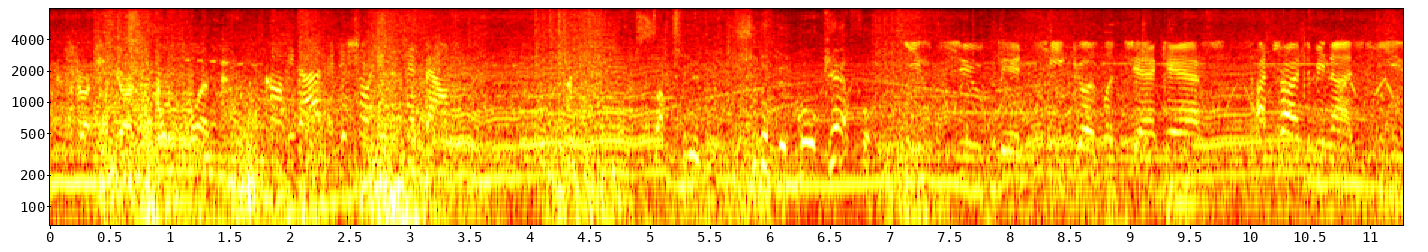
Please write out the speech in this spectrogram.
Construction yard northwest. Copy that. Additional units inbound. Such an idiot. Should have been more careful. You too, big teacuddling jackass. I tried to be nice to you.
